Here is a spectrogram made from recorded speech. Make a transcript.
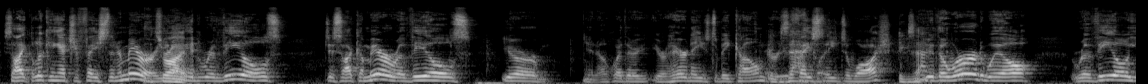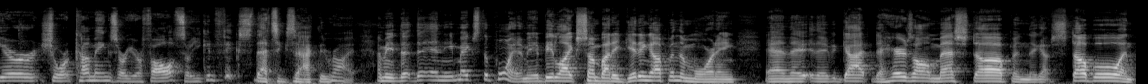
it's like looking at your face in a mirror. That's right. Know, it reveals, just like a mirror reveals your you know, whether your hair needs to be combed or your face needs to wash. Exactly. The word will reveal your shortcomings or your faults so you can fix them. That's exactly right. I mean, the, the, and he makes the point. I mean, it'd be like somebody getting up in the morning and they, they've got the hair's all messed up and they got stubble and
